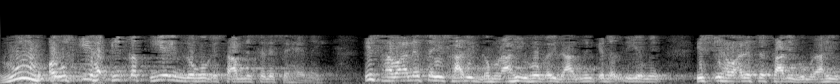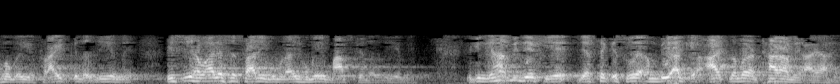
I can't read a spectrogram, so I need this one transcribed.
روح اور اس کی حقیقت یہ ان لوگوں کے سامنے سرے سے ہے نہیں۔ اس حوالے سے ہی ساری گمراہی ہو گئی ڈاروین کے نظریے میں، اسی حوالے سے ساری گمراہی ہو گئی فرائڈ کے نظریے میں، اسی حوالے سے ساری گمراہی ہو گئی مارکس کے نظریے میں۔ لیکن یہاں بھی دیکھیے، جیسے کہ سورہ انبیاء کے آیت نمبر اٹھارہ میں آیا ہے،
